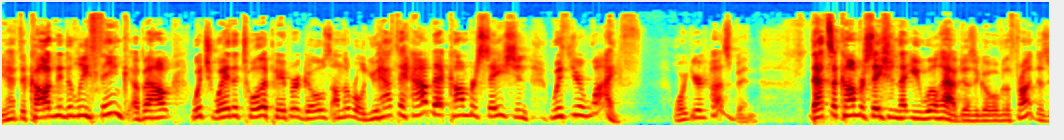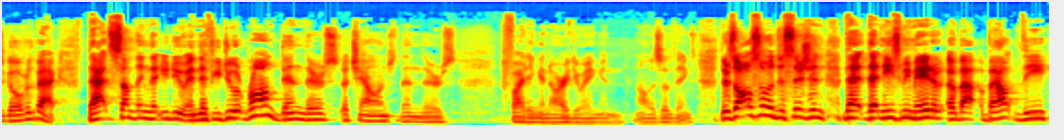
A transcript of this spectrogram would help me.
You have to cognitively think about which way the toilet paper goes on the roll. You have to have that conversation with your wife or your husband. That's a conversation that you will have. Does it go over the front? Does it go over the back? That's something that you do. And if you do it wrong, then there's a challenge. Then there's fighting and arguing and all those other things. There's also a decision that, that needs to be made about, about the,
